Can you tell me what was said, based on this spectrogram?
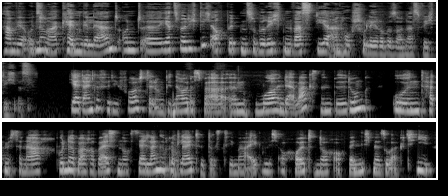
haben wir uns genau. mal kennengelernt. Und äh, jetzt würde ich dich auch bitten zu berichten, was dir an Hochschullehre besonders wichtig ist. Ja, danke für die Vorstellung. Genau, das war ähm, Humor in der Erwachsenenbildung und hat mich danach wunderbarerweise noch sehr lange begleitet, das Thema eigentlich auch heute noch, auch wenn nicht mehr so aktiv.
